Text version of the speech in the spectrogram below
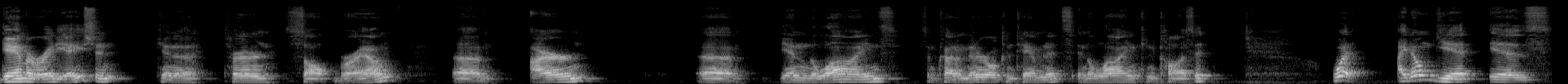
gamma radiation can uh, turn salt brown um, iron uh, in the lines, some kind of mineral contaminants in the line can cause it. What I don't get is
